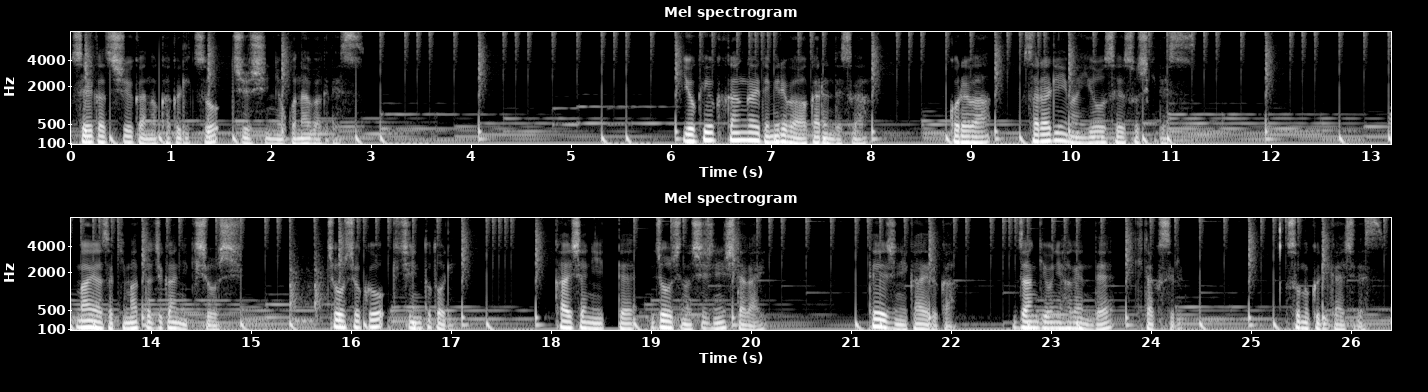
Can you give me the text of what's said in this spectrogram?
生活習慣の確立を中心に行うわけです。よくよく考えてみればわかるんですがこれはサラリーマン養成組織です。毎朝決まった時間に起床し朝食をきちんととり会社に行って上司の指示に従い定時に帰るか残業に励んで帰宅する。その繰り返しです。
